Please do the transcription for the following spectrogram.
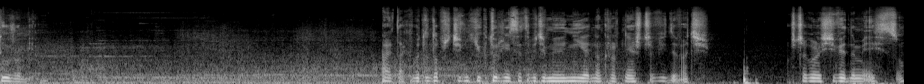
Dużo biją. Ale tak, będą to przeciwniki, których niestety będziemy niejednokrotnie jeszcze widywać. W szczególności w jednym miejscu.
